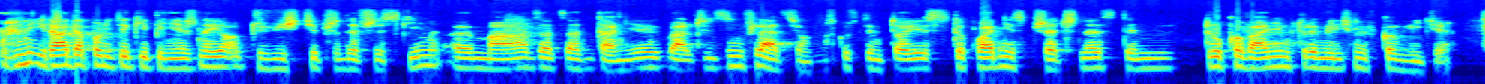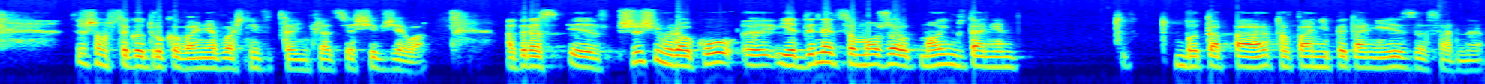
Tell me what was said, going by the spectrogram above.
I Rada Polityki Pieniężnej oczywiście przede wszystkim e, ma za zadanie walczyć z inflacją. W związku z tym to jest dokładnie sprzeczne z tym drukowaniem, które mieliśmy w COVID-zie. Zresztą z tego drukowania właśnie ta inflacja się wzięła. A teraz e, w przyszłym roku jedyne, co może moim zdaniem, bo ta, to pani pytanie jest zasadne,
